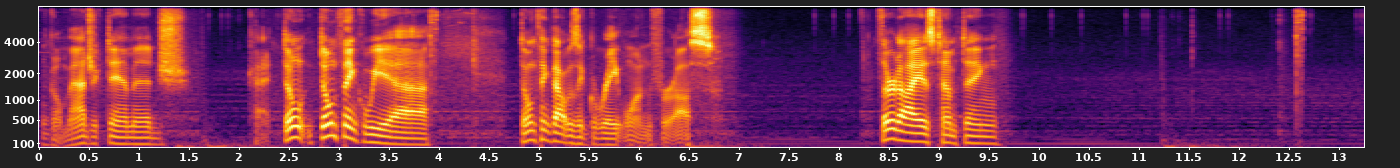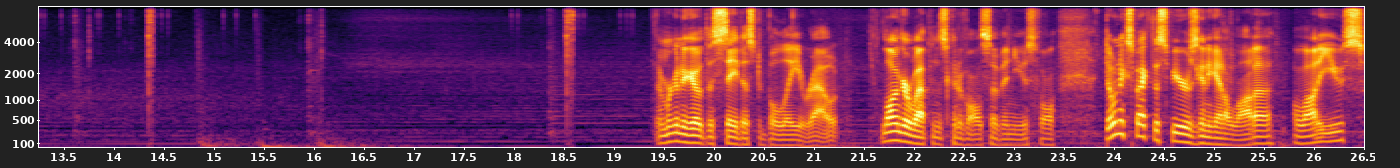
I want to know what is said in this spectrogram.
We'll go magic damage. Okay. Don't don't think we uh don't think that was a great one for us. Third eye is tempting. And we're going to go the sadist bully route. Longer weapons could have also been useful. Don't expect the spear is going to get a lot of a lot of use.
